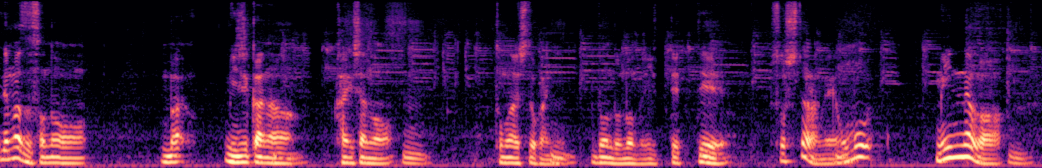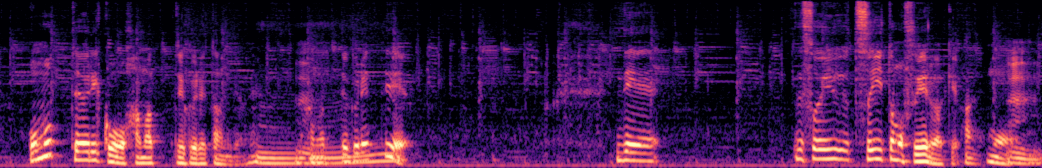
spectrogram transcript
でまずその、ま、身近な会社のうん。友達とかにどんどんどんどん言ってって、そしたらね、うん。思うみんながうん。思ったよりこうハマってくれたんだようね、ん。ハマってくれてででそういうツイートも増えるわけよ、はい。もう、うん。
